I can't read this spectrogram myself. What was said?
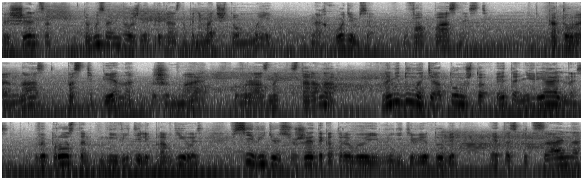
пришельцев, то мы с вами должны прекрасно понимать, что мы находимся в опасности которая нас постепенно сжимает в разных сторонах. Но не думайте о том, что это нереальность. Вы просто не видели правдивость. Все видеосюжеты, которые вы видите в ютубе, это специально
